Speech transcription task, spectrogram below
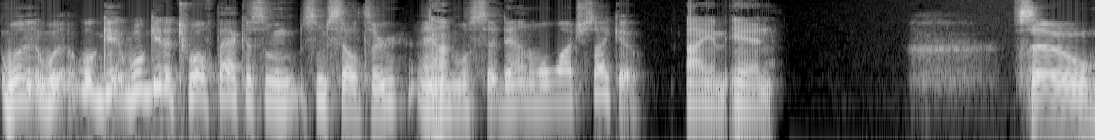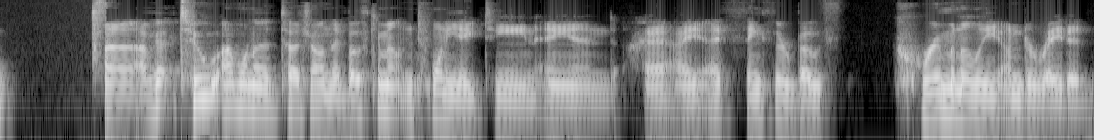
we'll, we'll, get we'll get a twelve pack of some some seltzer, and Uh-huh. we'll sit down and we'll watch Psycho. I am in. So uh, I've got two I want to touch on. They both came out in 2018, and I, I, I think they're both criminally underrated.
